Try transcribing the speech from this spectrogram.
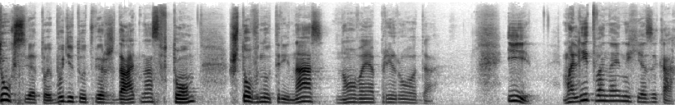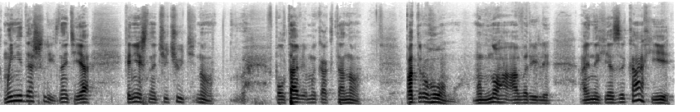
Дух Святой будет утверждать нас в том, что внутри нас новая природа. И молитва на иных языках. Мы не дошли. Знаете, я, конечно, чуть-чуть, ну, в Полтаве мы как-то, ну, по-другому. Мы много говорили о иных языках, и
